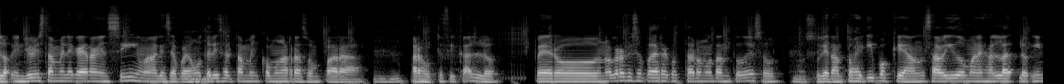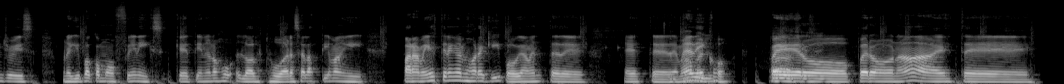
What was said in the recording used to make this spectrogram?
los injuries también le cayeron encima, que se pueden utilizar también como una razón para, para justificarlo. Pero no creo que se pueda recostar uno tanto de eso. Porque tantos equipos que han sabido manejar los injuries, un equipo como Phoenix, que tiene los, los, jugadores se lastiman y para mí ellos tienen el mejor equipo, obviamente, de, este, de médicos. Ah, pero, pero nada, este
